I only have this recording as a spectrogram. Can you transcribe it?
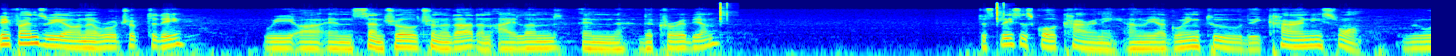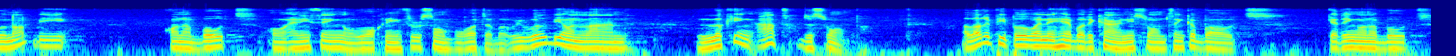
Hey friends, we are on a road trip today. We are in central Trinidad, an island in the Caribbean. This place is called Caroni and we are going to the Caroni swamp. We will not be on a boat or anything or walking through swamp water, but we will be on land looking at the swamp. A lot of people when they hear about the Caroni swamp think about getting on a boat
